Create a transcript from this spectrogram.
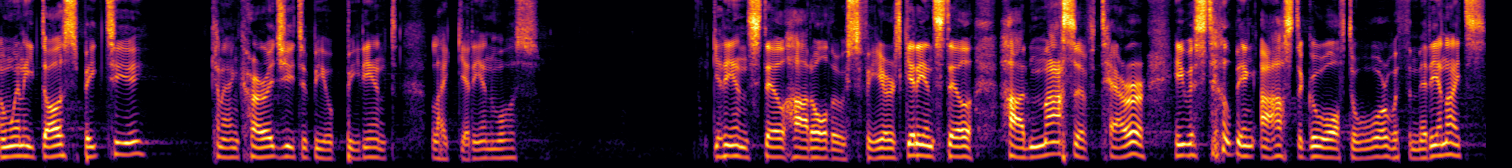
And when He does speak to you, can I encourage you to be obedient like Gideon was? Gideon still had all those fears. Gideon still had massive terror. He was still being asked to go off to war with the Midianites.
